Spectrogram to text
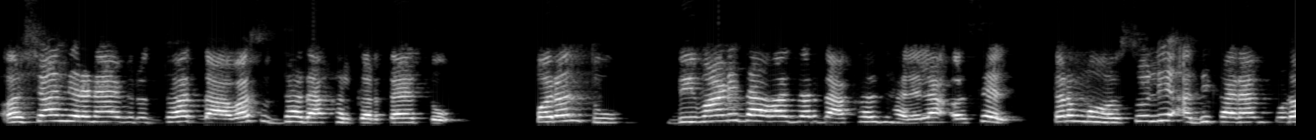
अशा निर्णयाविरुद्ध दावा सुद्धा दाखल करता येतो. परंतु दिवाणी दावा जर दाखल झालेला असेल तर महसुली अधिकाऱ्यांपुढे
